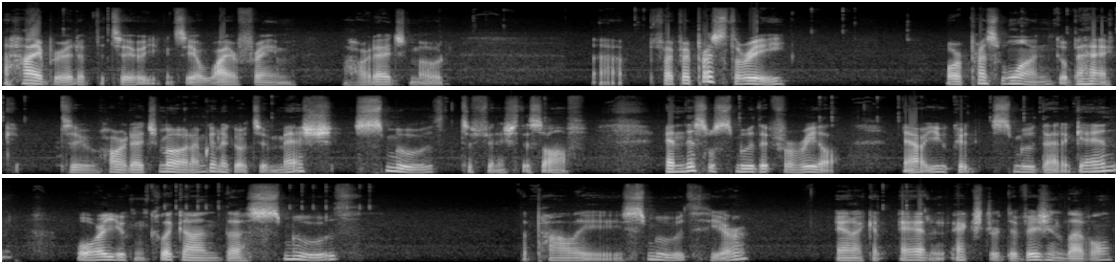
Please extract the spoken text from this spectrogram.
a hybrid of the two. You can see a wireframe, a hard-edged mode. Uh, if I press 3, or press 1, go back to hard edge mode, I'm going to go to Mesh Smooth to finish this off. And this will smooth it for real. Now you could smooth that again, or you can click on the Smooth, the Poly Smooth here, and I can add an extra division level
